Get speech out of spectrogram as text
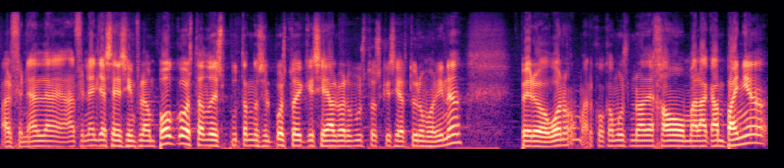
al final, al final ya se desinfla un poco, ha estado disputándose el puesto de que sea Álvaro Bustos, que sea Arturo Molina, pero bueno, Marco Camus no ha dejado mala campaña,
